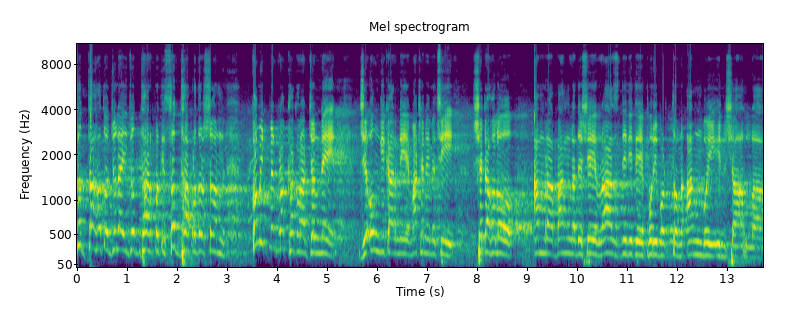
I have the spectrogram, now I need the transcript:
যুদ্ধাহত জুলাই যোদ্ধার প্রতি শ্রদ্ধা প্রদর্শন কমিটমেন্ট রক্ষা করার জন্য যে অঙ্গীকার নিয়ে মাঠে নেমেছি, সেটা হলো আমরা বাংলাদেশের রাজনীতিতে পরিবর্তন আনবই ইনশাআল্লাহ।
